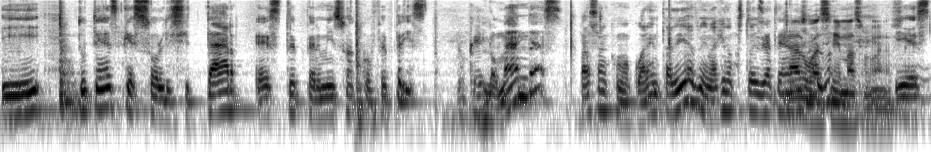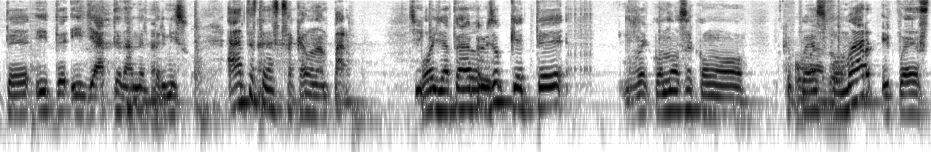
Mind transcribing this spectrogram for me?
y tú tienes que solicitar este permiso a COFEPRIS. Ok. Lo mandas, pasan como 40 días, me imagino que ustedes ya tienen Algo así, más o menos. Y, este, y, te- y ya te dan el permiso. Antes tenías que sacar un amparo. Sí, Hoy ya te dan el permiso que te reconoce como que puedes fumar y puedes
